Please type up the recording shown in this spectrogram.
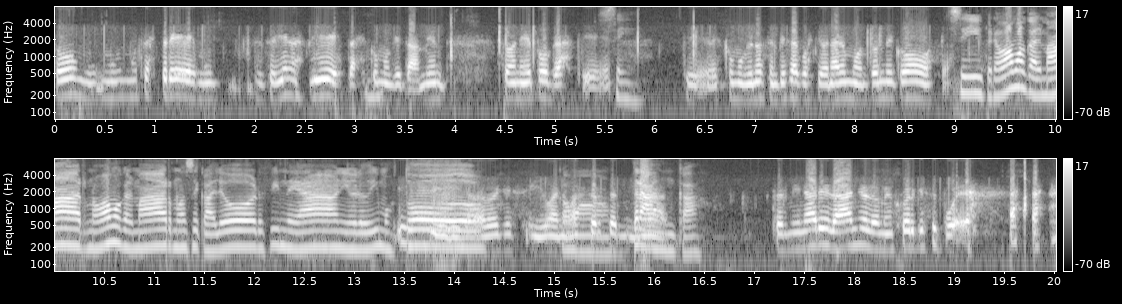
todo mu- mucho estrés, mu- se vienen las fiestas, es como que también son épocas que, Sí. Es como que uno se empieza a cuestionar un montón de cosas. Sí, pero vamos a calmarnos, vamos a calmarnos, hace calor, fin de año, lo dimos Y sí, todo. la verdad que sí, bueno, va a ser terminar. tranca. terminar el año lo mejor que se pueda.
